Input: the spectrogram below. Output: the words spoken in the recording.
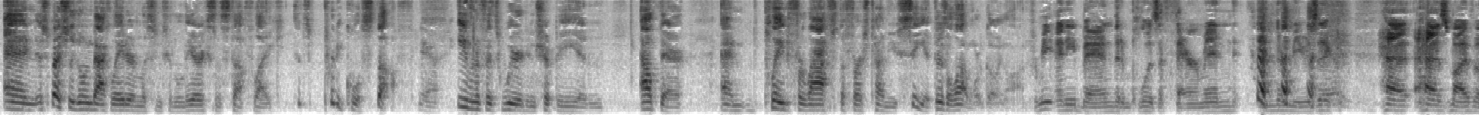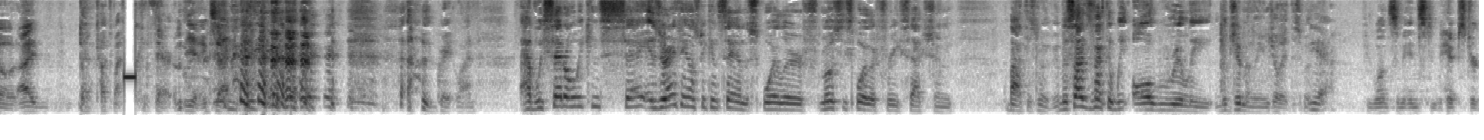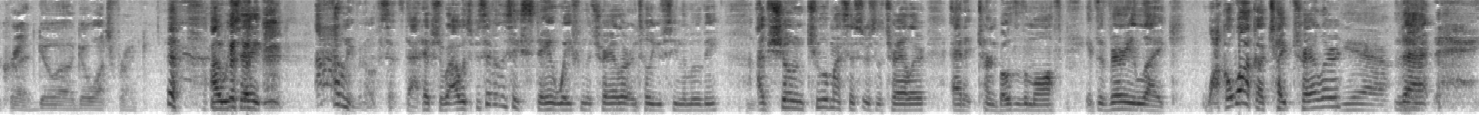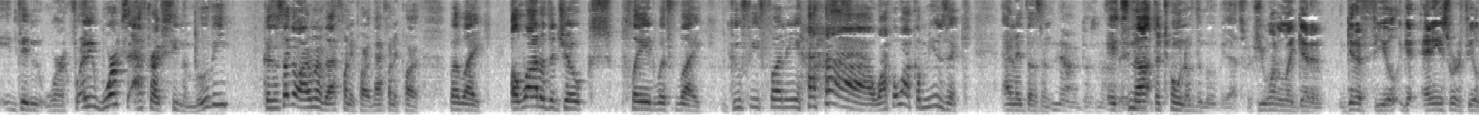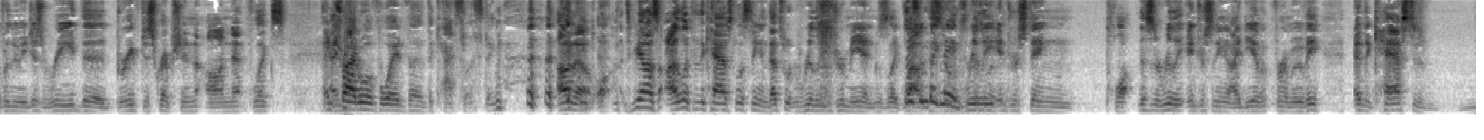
and especially going back later and listening to the lyrics and stuff, like it's pretty cool stuff. Yeah. Even if it's weird and trippy and out there, and played for laughs the first time you see it, there's a lot more going on. For me, any band that employs a theremin in their music ha- has my vote. I Don't touch my fucking theremin. yeah, exactly. Great line. Have we said all we can say? Is there anything else we can say on the spoiler, mostly spoiler-free section about this movie? Besides the fact that we all really, legitimately enjoyed this movie. Yeah. if you want some instant hipster cred, go uh, go watch Frank. I would say, I don't even know if it's that hipster, but I would specifically say stay away from the trailer until you've seen the movie. Hmm. I've shown two of my sisters the trailer, and it turned both of them off. It's a very, like, waka waka type trailer. Yeah. That didn't work for. I mean, it works after I've seen the movie. Because it's like, oh, I remember that funny part and that funny part. But, like, a lot of the jokes played with, like, goofy, funny, haha, waka waka music. And it doesn't. No, it does not. It's not the tone of the movie, that's for If you want to like get a get a feel, get any sort of feel for the movie, just read the brief description on Netflix and try to avoid the, the cast listing. I don't know. Well, to be honest, I looked at the cast listing, and that's what really drew me in. It was like, There's wow, some this big is names a really movie. interesting plot. This is a really interesting idea for a movie, and the cast is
